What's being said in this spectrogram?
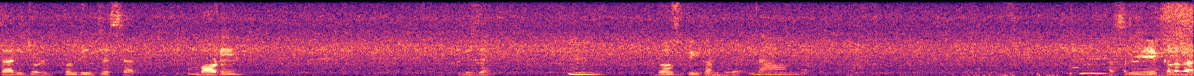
శారీ చూడండి twenty inches saree border. Okay. Design. Rose pink అంటుంది. అసలు ఏ కలర్ ఆ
